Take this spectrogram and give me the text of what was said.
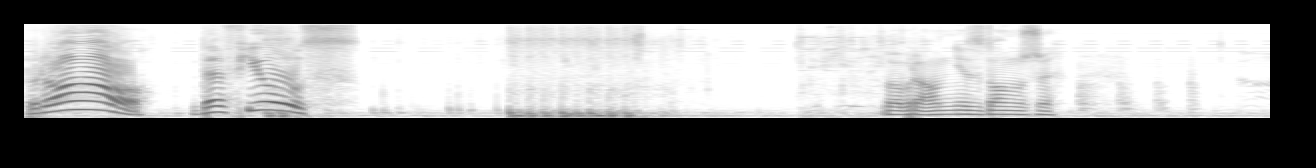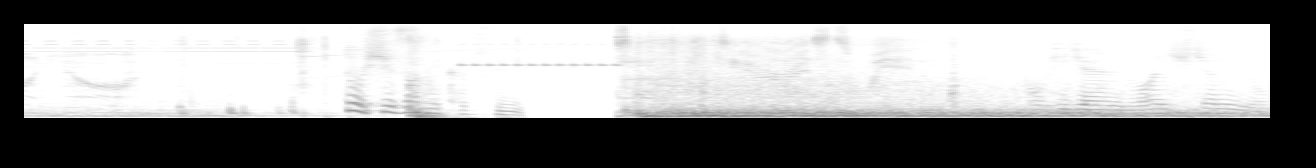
Bro! Defuse! Dobra, on nie zdąży. To się zamyka drzwi. Powiedziałem 20 minut.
